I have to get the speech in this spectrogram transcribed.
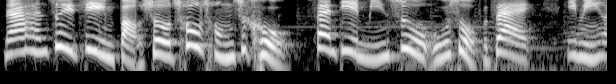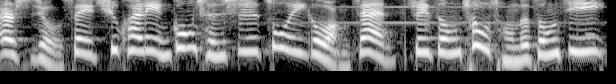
南韩最近饱受臭虫之苦，饭店民宿无所不在。一名二十九岁区块链工程师做了一个网站，追踪臭虫的踪迹。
